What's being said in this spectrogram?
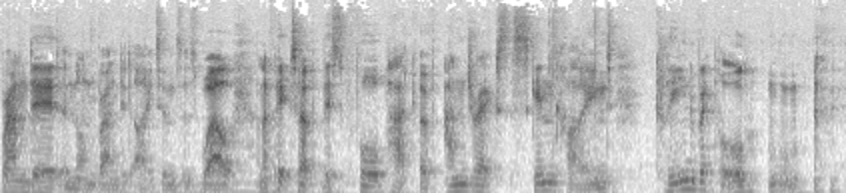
branded and non-branded items as well and I picked up this four pack of Andrex Skin Kind Clean Ripple,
